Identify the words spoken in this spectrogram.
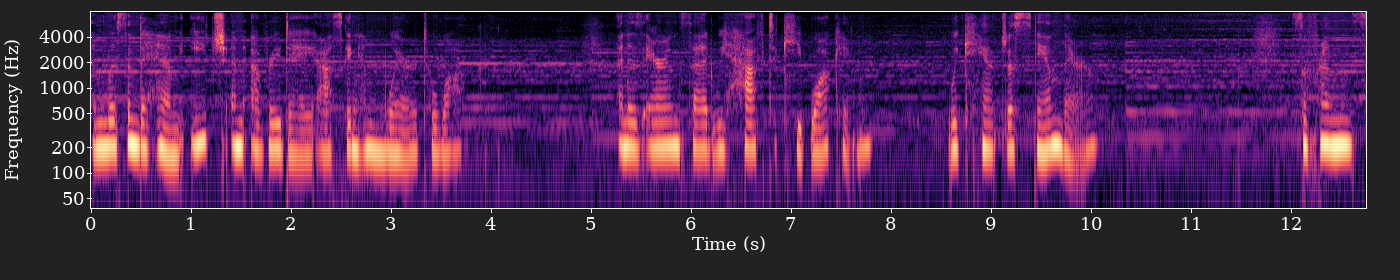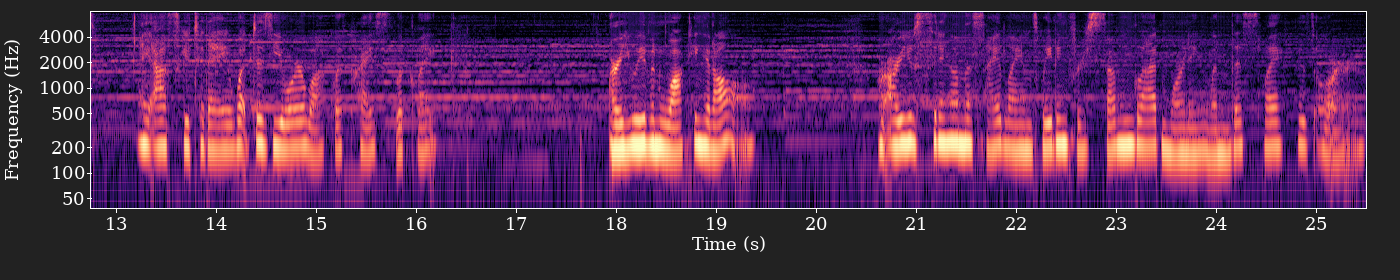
and listen to Him each and every day, asking Him where to walk. And as Aaron said, we have to keep walking. We can't just stand there. So, friends, I ask you today, what does your walk with Christ look like? Are you even walking at all? Or are you sitting on the sidelines waiting for some glad morning when this life is o'er?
